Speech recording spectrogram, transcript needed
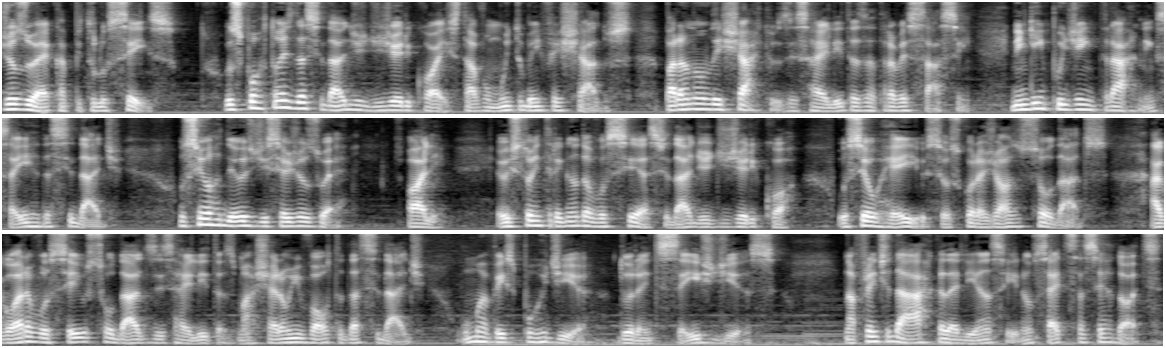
Josué capítulo 6 Os portões da cidade de Jericó estavam muito bem fechados, para não deixar que os israelitas atravessassem. Ninguém podia entrar nem sair da cidade. O Senhor Deus disse a Josué: Olhe, eu estou entregando a você a cidade de Jericó, o seu rei e os seus corajosos soldados. Agora você e os soldados israelitas marcharão em volta da cidade, uma vez por dia, durante seis dias. Na frente da arca da aliança irão sete sacerdotes,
